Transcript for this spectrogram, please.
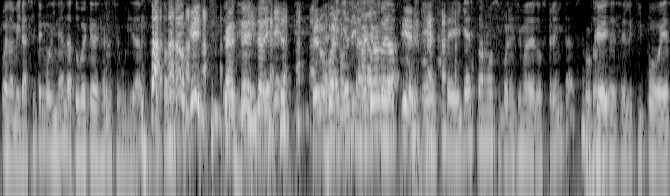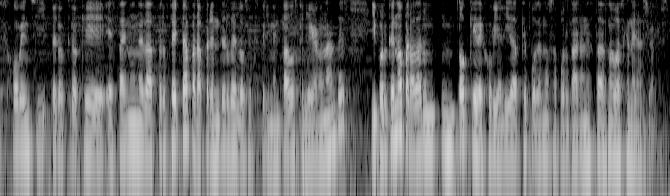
Bueno, mira, sí tengo INE, la tuve que dejar en seguridad. Entonces, ok. Pero bueno, Ahí está mayor de edad sí eres. Este, ya estamos por encima de los 30, entonces el equipo es joven sí, pero creo que está en una edad perfecta para aprender de los experimentados que llegaron antes y por qué no para dar un, un toque de jovialidad que podemos aportar en estas nuevas generaciones.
